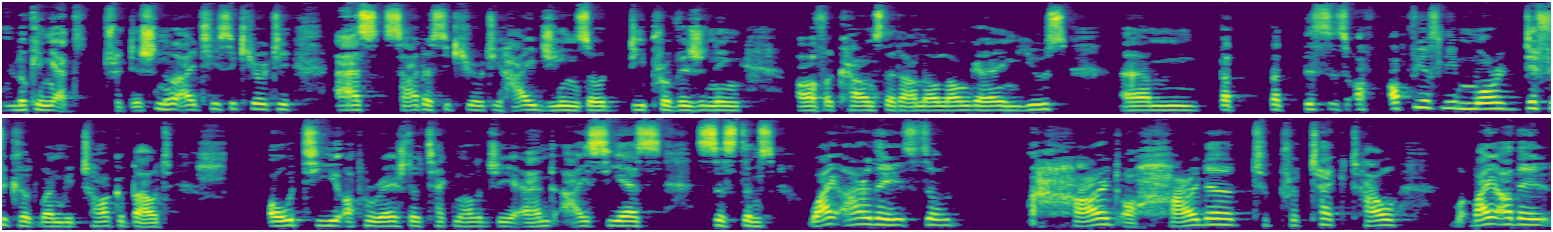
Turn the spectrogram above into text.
looking at traditional IT security as cybersecurity hygiene, so deprovisioning of accounts that are no longer in use. Um, but but this is obviously more difficult when we talk about OT, operational technology, and ICS systems. Why are they so hard or harder to protect? How? Why are they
